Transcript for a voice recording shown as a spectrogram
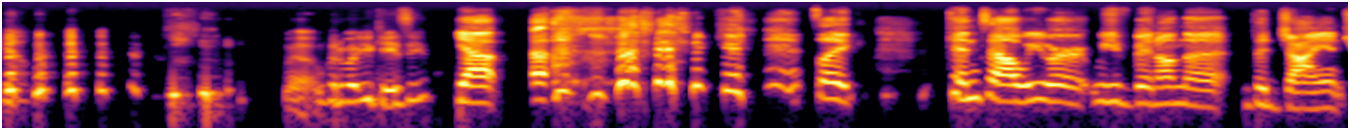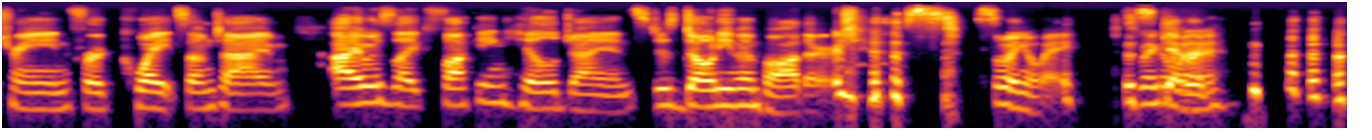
Yeah. well, what about you casey? Yeah Uh, it's like can tell we were we've been on the the giant train for quite some time. I was like fucking hill giants. Just don't even bother. Just swing away. Just swing away. and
